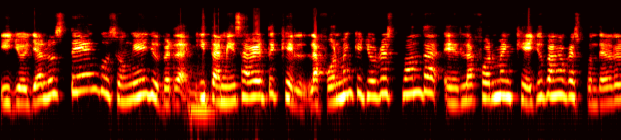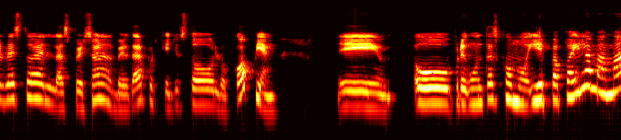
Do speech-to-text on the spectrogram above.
Y yo ya los tengo, son ellos, ¿verdad? Y Mm. también saber de que la forma en que yo responda es la forma en que ellos van a responder al resto de las personas, ¿verdad? Porque ellos todo lo copian. Eh, o preguntas como, ¿y el papá y la mamá?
